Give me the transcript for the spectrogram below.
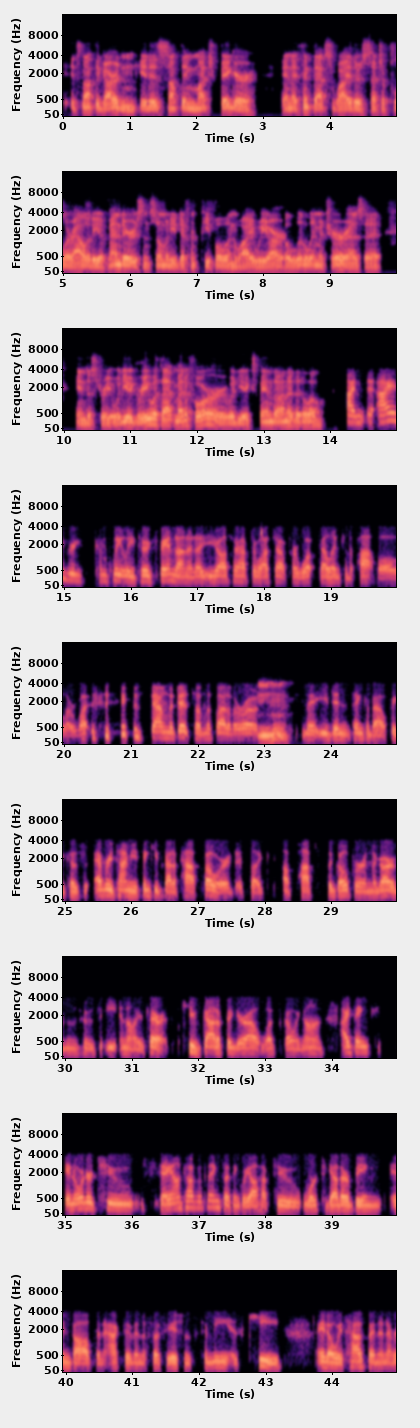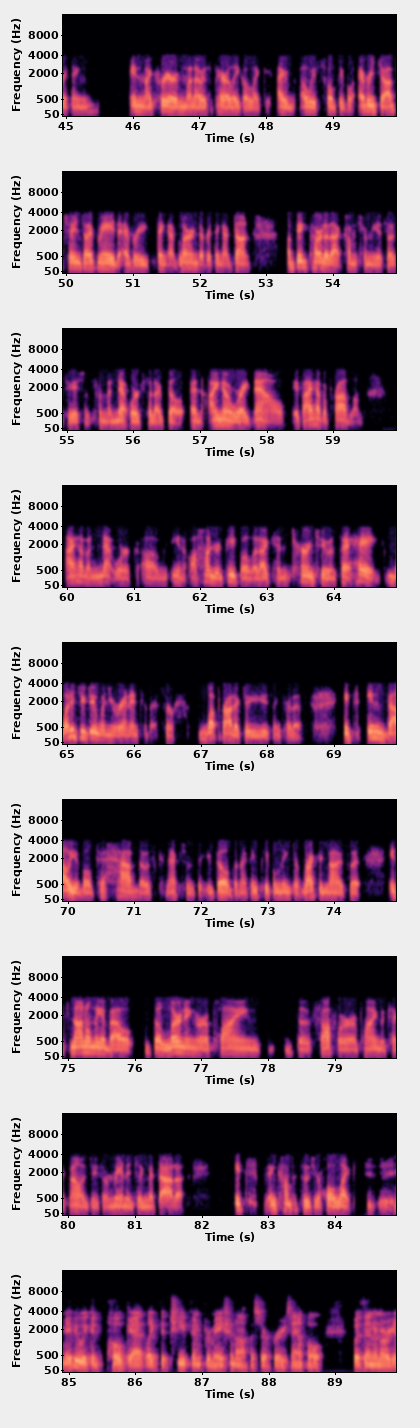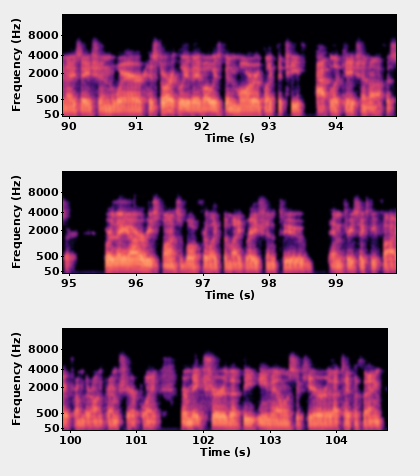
it's not the garden it is something much bigger. And i think that's why there's such a plurality of vendors and so many different people and why we are a little immature as a industry. Would you agree with that metaphor or would you expand on it at all? I, I agree completely. To expand on it, you also have to watch out for what fell into the pothole or what is down the ditch on the side of the road mm-hmm. that you didn't think about. Because every time you think you've got a path forward, it's like up pops the gopher in the garden who's eating all your carrots. You've got to figure out what's going on. I think in order to stay on top of things, I think we all have to work together. Being involved and active in associations to me is key it always has been and everything in my career and when I was a paralegal. Like I always told people every job change I've made, everything I've learned, everything I've done, a big part of that comes from the associations, from the networks that I've built. And I know right now, if I have a problem, I have a network of, you know, a hundred people that I can turn to and say, Hey, what did you do when you ran into this? Or what product are you using for this? It's invaluable to have those connections that you build. And I think people need to recognize that it's not only about the learning or applying the software or applying the technologies or managing the data. It encompasses your whole life. Maybe we could poke at like the chief information officer, for example, within an organization where historically they've always been more of like the chief application officer where they are responsible for like the migration to M365 from their on-prem SharePoint or make sure that the email is secure or that type of thing.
